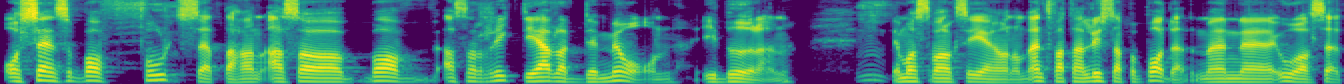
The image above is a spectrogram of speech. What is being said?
och sen så bara fortsätter han, alltså bara, alltså riktig jävla demon i buren. Mm. Det måste man också ge honom. Inte för att han lyssnar på podden, men eh, oavsett.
